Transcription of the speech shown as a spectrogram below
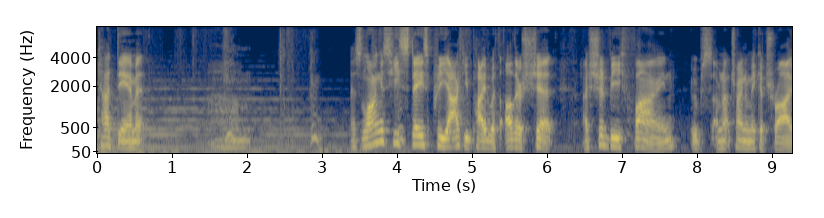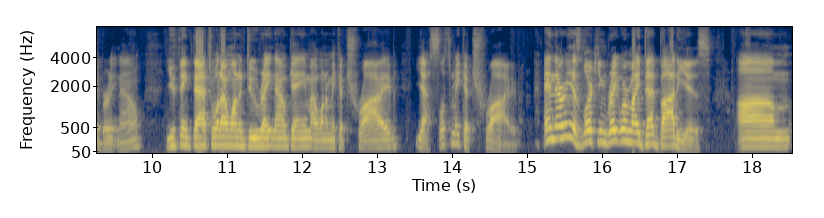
God damn it. Um, as long as he stays preoccupied with other shit, I should be fine. Oops, I'm not trying to make a tribe right now. You think that's what I want to do right now, game? I want to make a tribe? Yes, let's make a tribe. And there he is, lurking right where my dead body is. Um,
